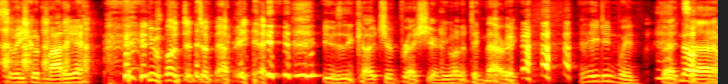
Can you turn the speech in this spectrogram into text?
so he could marry her. he wanted to marry her. He was the coach of Brescia and he wanted to marry. He didn't win. But No, uh,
